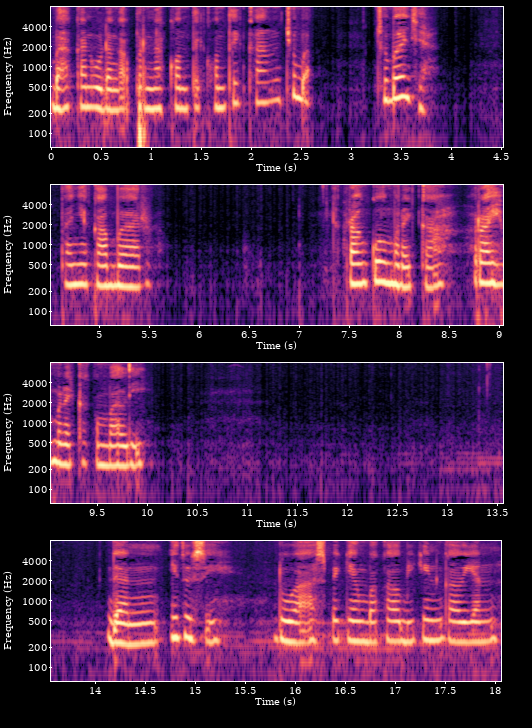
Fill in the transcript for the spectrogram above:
Bahkan udah gak pernah kontek-kontekan. Coba coba aja. Tanya kabar. Rangkul mereka raih mereka kembali. Dan itu sih dua aspek yang bakal bikin kalian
